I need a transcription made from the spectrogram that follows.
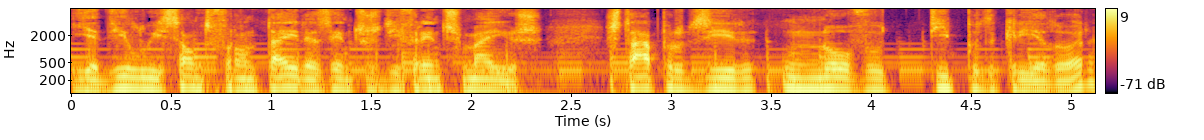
e a diluição de fronteiras entre os diferentes meios está a produzir um novo tipo de criador?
